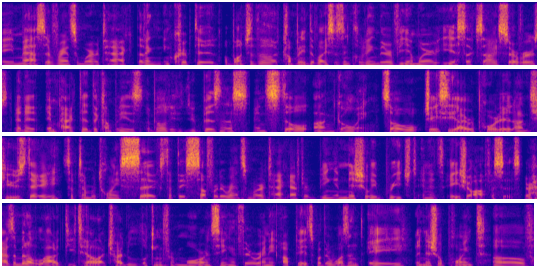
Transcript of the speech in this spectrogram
a massive ransomware attack that encrypted a bunch of the company devices, including their VMware ESXi servers, and it impacted the company's ability to do business and still ongoing. So JCI reported on Tuesday, September 26th, that they suffered a ransomware attack after being initially breached in its Asia offices. There hasn't been a lot of detail. I tried looking for more and seeing if there were any updates, but there wasn't a initial point of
